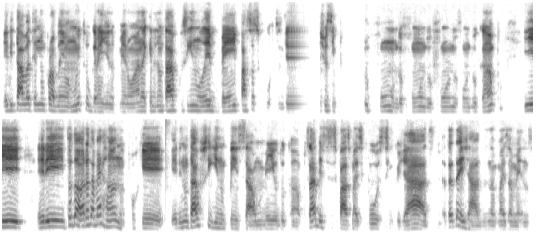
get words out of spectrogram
Ele estava tendo um problema muito grande no primeiro ano, é que ele não estava conseguindo ler bem passos curtos. Tipo assim, fundo, fundo, fundo, fundo do campo. E ele toda hora estava errando, porque ele não estava conseguindo pensar o meio do campo, sabe? Esses espaços mais curtos, 5 jardas, até 10 jardas, né, mais ou menos.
